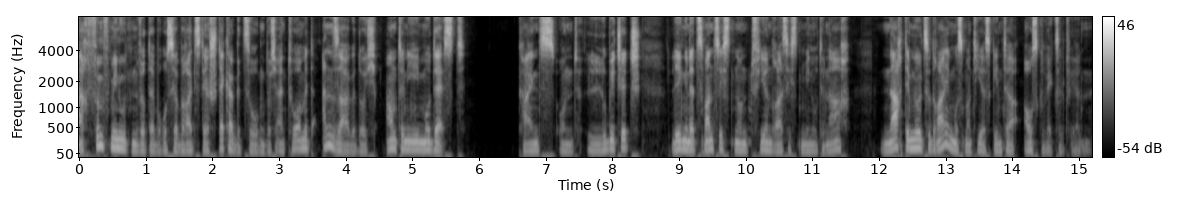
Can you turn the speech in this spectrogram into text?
Nach fünf Minuten wird der Borussia bereits der Stecker gezogen durch ein Tor mit Ansage durch Anthony Modest. Keins und Lubicic legen in der 20. und 34. Minute nach. Nach dem 0 zu 3 muss Matthias Ginter ausgewechselt werden.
